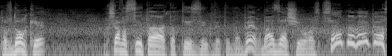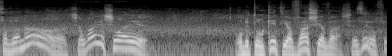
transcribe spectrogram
טוב דורקה, עכשיו עשית את הטיזינג ותדבר, מה זה השיעור? אז בסדר, רגע, סבנות, שוואיה שוואיה. או בטורקית יבש יבש, איזה יופי.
